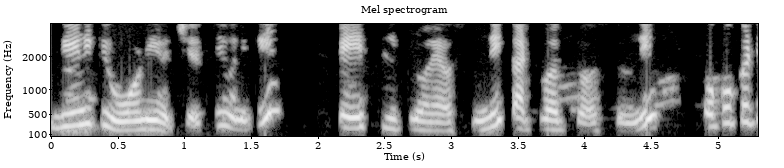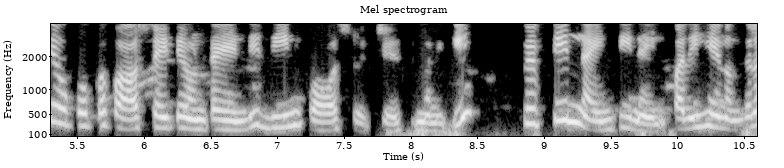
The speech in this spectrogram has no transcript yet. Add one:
దీనికి ఓణి వచ్చేసి మనకి స్పేస్ సిల్క్లోనే వస్తుంది. కట్ వర్క్తో వస్తుంది. ఒక్కొక్కటి ఒక్కొక్క కాస్ట్ అయితే ఉంటాయండి. దీని కాస్ట్ వచ్చేసి మనకి ఫిఫ్టీన్ నైన్టీ నైన్ పదిహేను వందల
